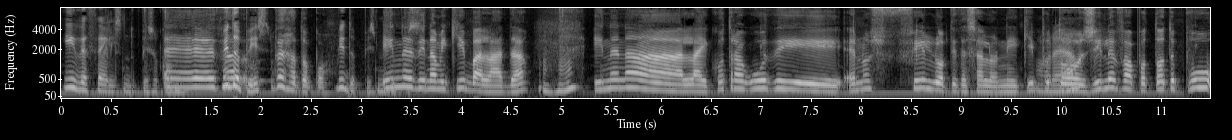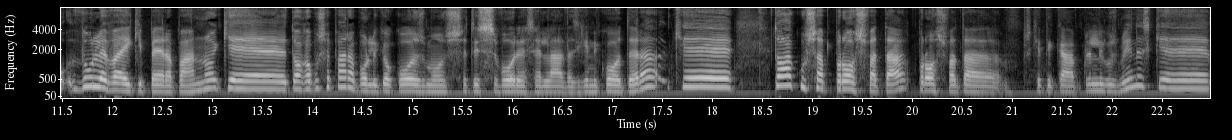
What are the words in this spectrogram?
ή δεν θέλεις να το πεις ακόμα; Ε, Μην θα- το πεις. Δεν θα το πω. Μην το πεις, μην το Είναι πεις. δυναμική μπαλάντα. Είναι ένα λαϊκό τραγούδι ενός φίλου από τη Θεσσαλονίκη που Ωραία. το ζήλευα από τότε που δούλευα εκεί πέρα πάνω και το αγαπούσε πάρα πολύ και ο κόσμος της Βόρειας Ελλάδας γενικότερα και το άκουσα πρόσφατα, πρόσφατα σχετικά πριν λίγους μήνες και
